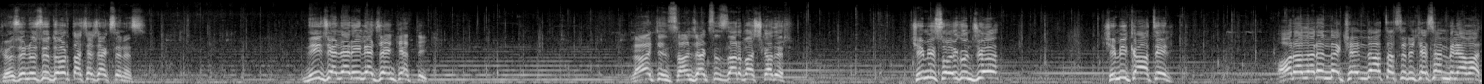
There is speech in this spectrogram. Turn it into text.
Gözünüzü dört açacaksınız. Niceleriyle cenk ettik. Lakin sancaksızlar başkadır. Kimi soyguncu, kimi katil. Aralarında kendi atasını kesen bile var.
